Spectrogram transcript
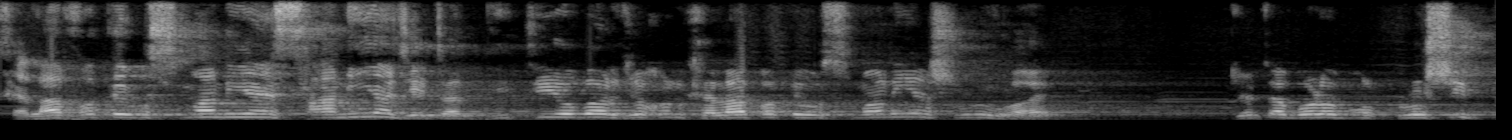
খেলাফতে ওসমানিয়া সানিয়া যেটা, দ্বিতীয়বার যখন খেলাফতে ওসমানিয়া শুরু হয়, যেটা বড় প্রসিদ্ধ,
